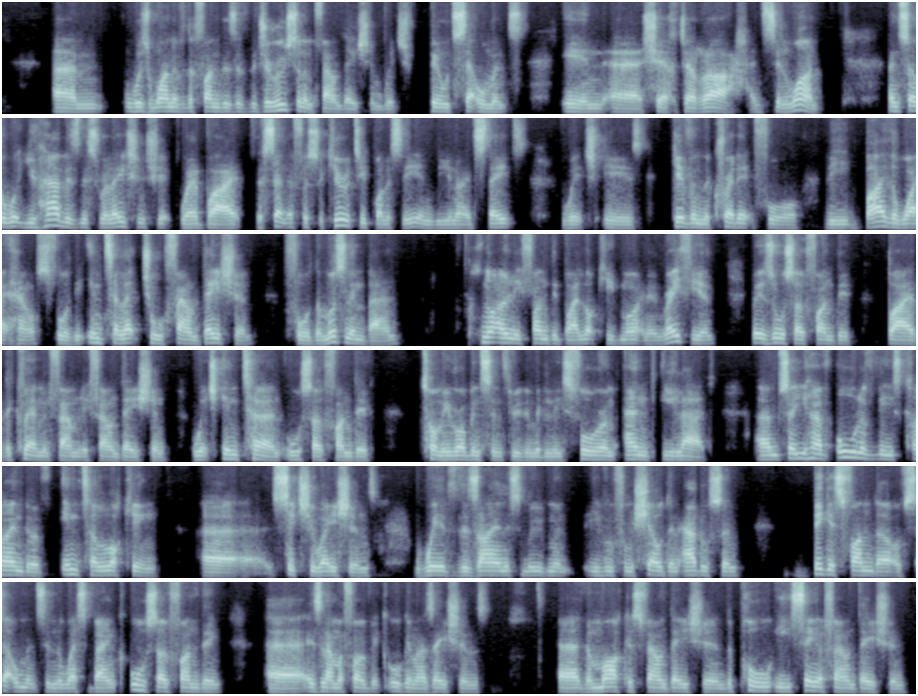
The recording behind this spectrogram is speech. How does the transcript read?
um, was one of the funders of the Jerusalem Foundation, which builds settlements in uh, Sheikh Jarrah and Silwan. And so what you have is this relationship whereby the Center for Security Policy in the United States, which is given the credit for the by the White House for the intellectual foundation for the Muslim ban, is not only funded by Lockheed Martin and Raytheon, but is also funded by the Klarman Family Foundation, which in turn also funded Tommy Robinson through the Middle East Forum and ELAD. Um, so you have all of these kind of interlocking uh, situations with the Zionist movement, even from Sheldon Adelson, biggest funder of settlements in the West Bank, also funding uh, Islamophobic organizations, uh, the Marcus Foundation, the Paul E. Singer Foundation,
